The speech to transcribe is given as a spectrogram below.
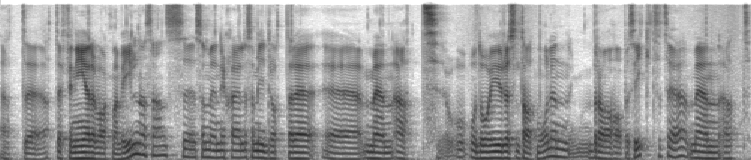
att, att definiera vart man vill någonstans som människa eller som idrottare. Men att, och då är ju resultatmålen bra att ha på sikt så att säga. Men att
